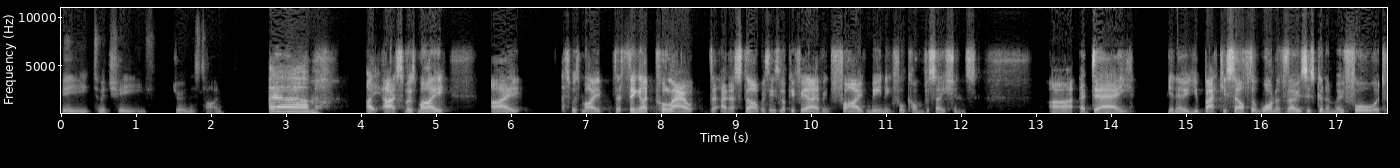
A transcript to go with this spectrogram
be to achieve during this time? Um, I, I suppose my, I, I suppose my the thing I pull out that, and I start with is look if you're having five meaningful conversations uh, a day, you know you back yourself that one of those is going to move forward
